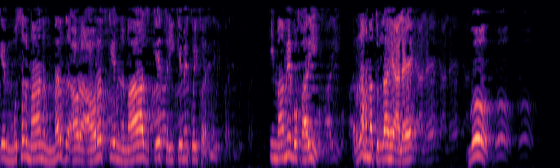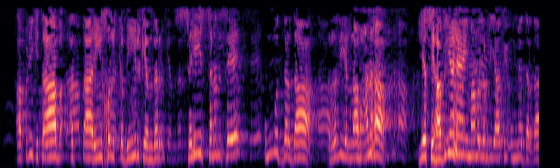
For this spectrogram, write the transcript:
کہ مسلمان مرد اور عورت کے نماز کے طریقے میں کوئی فرق نہیں۔ امام بخاری رحمت اللہ علیہ وہ اپنی کتاب التاریخ الکبیر کے اندر صحیح سند سے ام الدردا رضی اللہ عنہا، یہ صحابیاں ہیں امام الانبیاء کی ام دردا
